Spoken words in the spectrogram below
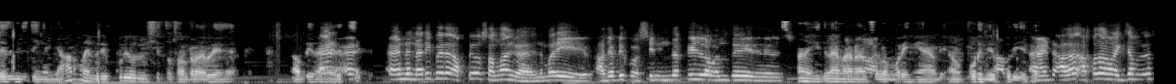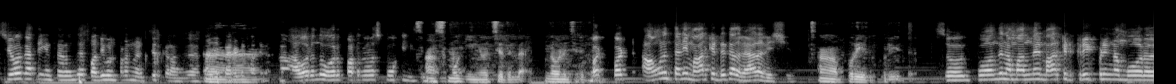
தெரிஞ்சுட்டீங்க. யாரா இவர் இப்படி ஒரு விஷயத்த சொல்றாரு? அப்படின்னு நிறைய பேர் அப்பயும் சொன்னாங்க இந்த மாதிரி அது எப்படி இந்த ஃபீல்ட்ல வந்து இதெல்லாம் வேணாம்னு சொல்ல போறீங்க. புரிஞ்சுது புரியுது. அப்பதான் எக்ஸாம்பிள் சார் வந்து பதிமூணு படம் நடிச்சிருக்காங்க அவர் வந்து ஒரு படத்தோட ஸ்மோக்கிங் ஸ்மோக்கிங் வச்சது இல்ல பட் பட் அவங்களும் தனி மார்க்கெட் இருக்கு அது வேற விஷயம். புரியுது புரியுது. சோ இப்போ வந்து நம்ம அந்த மாதிரி மார்க்கெட் கிரியேட் பண்ணி நம்ம ஒரு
